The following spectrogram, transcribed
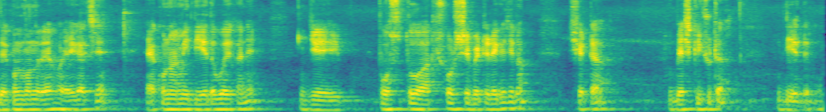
দেখুন বন্ধুরা, হয়ে গেছে। এখন আমি দিয়ে দেবো এখানে যে পোস্ত আর সর্ষে বেটে রেখেছিলাম, সেটা বেশ কিছুটা দিয়ে দেব।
